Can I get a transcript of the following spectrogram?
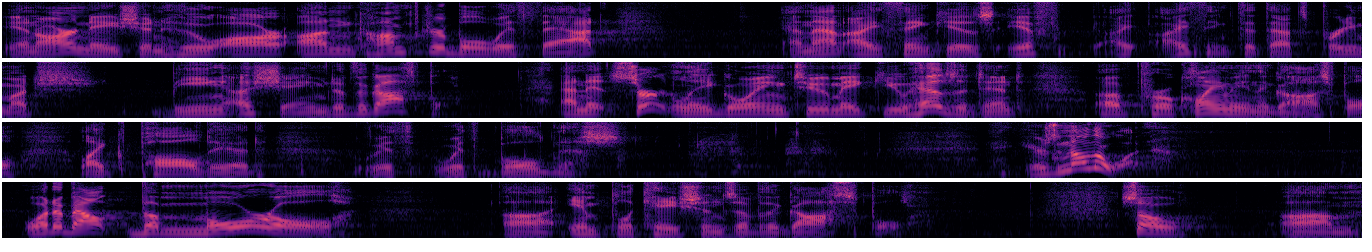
in our nation who are uncomfortable with that and that I think is if I, I think that that's pretty much being ashamed of the gospel. And it's certainly going to make you hesitant of proclaiming the gospel like Paul did with, with boldness. Here's another one. What about the moral uh, implications of the gospel? So, um,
